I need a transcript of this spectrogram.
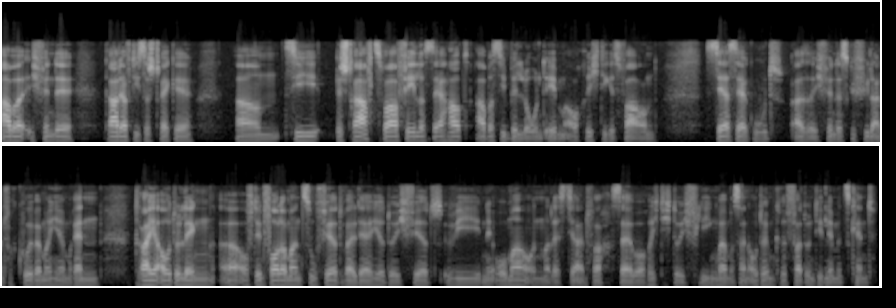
Aber ich finde, gerade auf dieser Strecke, ähm, sie bestraft zwar Fehler sehr hart, aber sie belohnt eben auch richtiges Fahren sehr, sehr gut. Also ich finde das Gefühl einfach cool, wenn man hier im Rennen drei Autolängen äh, auf den Vordermann zufährt, weil der hier durchfährt wie eine Oma und man lässt ja einfach selber auch richtig durchfliegen, weil man sein Auto im Griff hat und die Limits kennt.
